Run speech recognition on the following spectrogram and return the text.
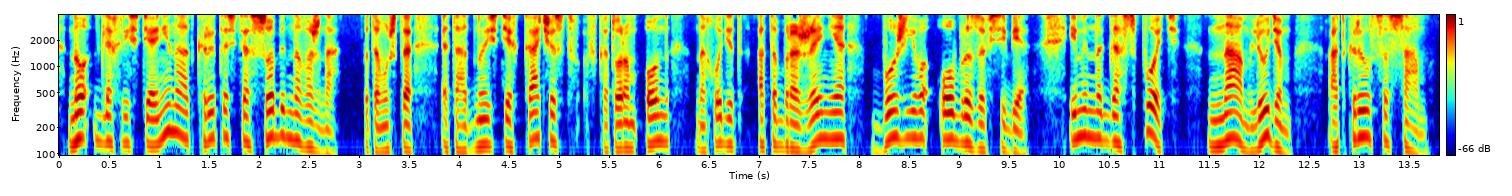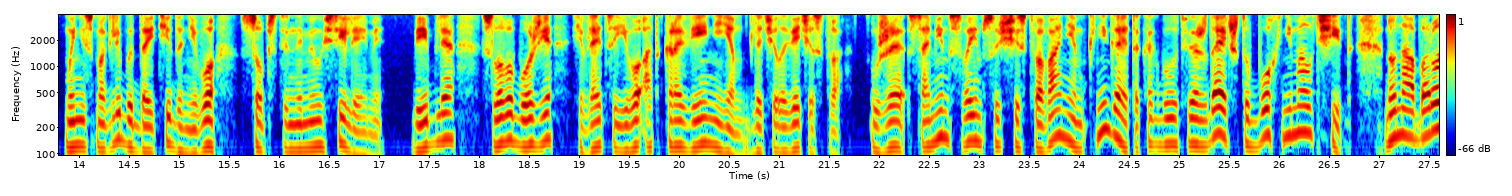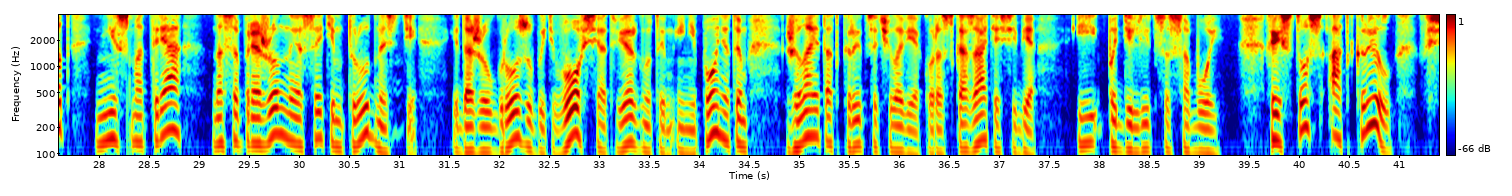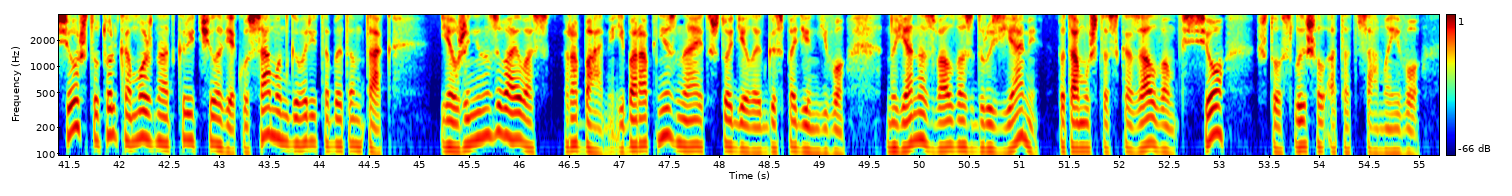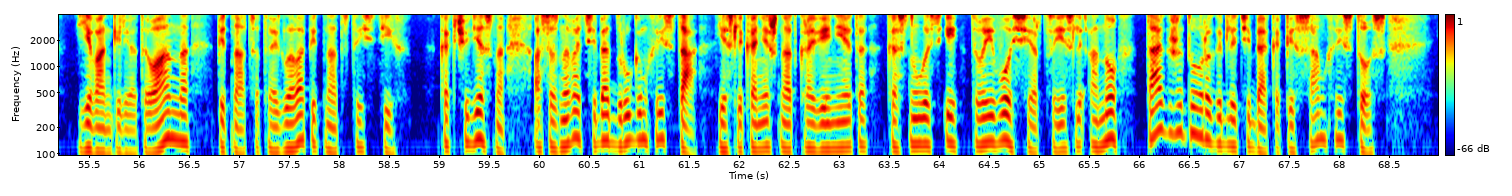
Но для христианина открытость особенно важна, потому что это одно из тех качеств, в котором он находит отображение Божьего образа в себе. Именно Господь нам, людям, открылся сам. Мы не смогли бы дойти до Него собственными усилиями. Библия, Слово Божье, является Его откровением для человечества. Уже самим своим существованием книга эта как бы утверждает, что Бог не молчит, но наоборот, несмотря на сопряженные с этим трудности и даже угрозу быть вовсе отвергнутым и непонятым, желает открыться человеку, рассказать о себе и поделиться собой. Христос открыл все, что только можно открыть человеку. Сам он говорит об этом так — я уже не называю вас рабами, ибо раб не знает, что делает господин его, но я назвал вас друзьями, потому что сказал вам все, что слышал от Отца моего». Евангелие от Иоанна, 15 глава, 15 стих. Как чудесно осознавать себя другом Христа, если, конечно, откровение это коснулось и твоего сердца, если оно так же дорого для тебя, как и сам Христос,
